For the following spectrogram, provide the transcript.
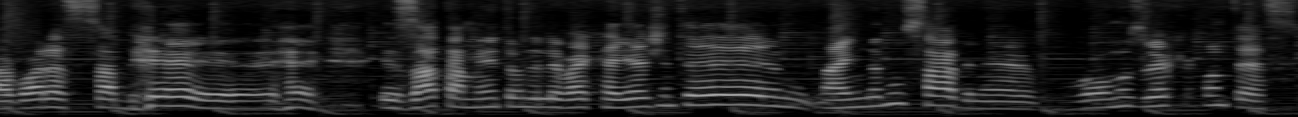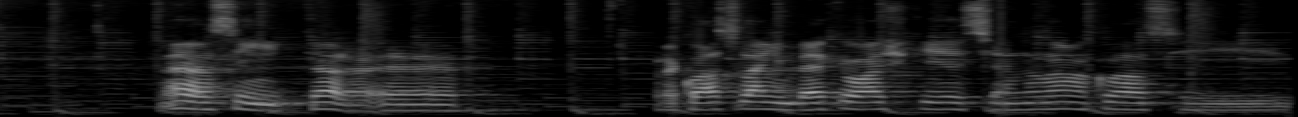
Agora, saber exatamente onde ele vai cair, a gente ainda não sabe, né? Vamos ver o que acontece. É, assim, cara, é, para a classe linebacker, eu acho que esse ano é uma classe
